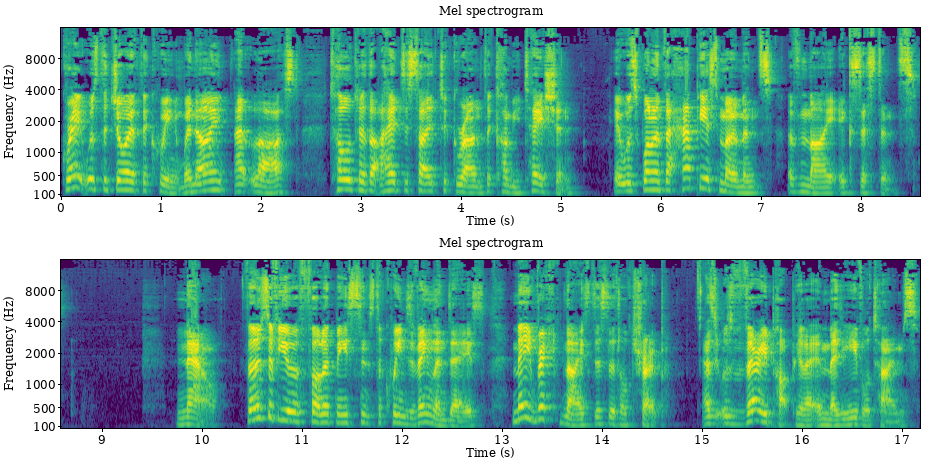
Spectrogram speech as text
Great was the joy of the Queen when I, at last, told her that I had decided to grant the commutation. It was one of the happiest moments of my existence. Now, those of you who have followed me since the Queens of England days may recognise this little trope, as it was very popular in medieval times.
